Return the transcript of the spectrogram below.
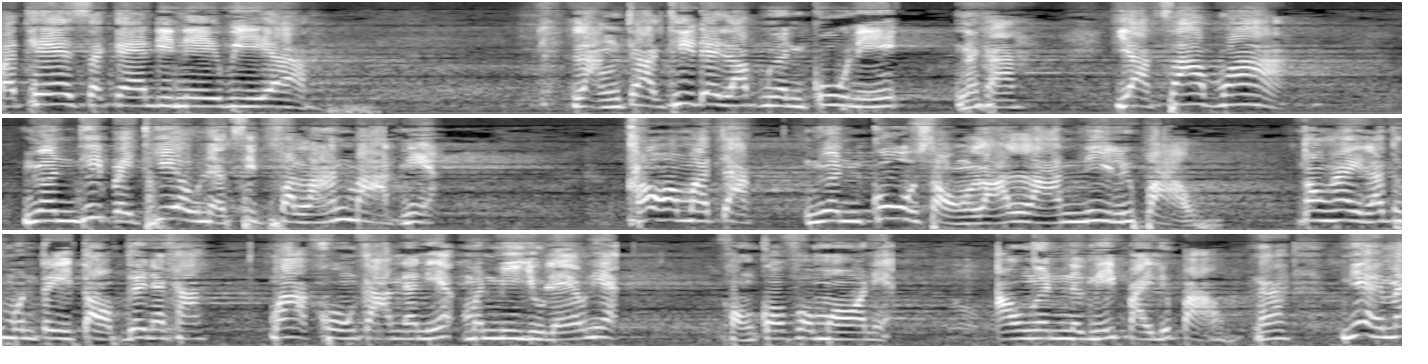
ประเทศสแกนดิเนเวีย หลังจากที่ได้รับเงินกู้นี้นะคะ อยากทราบว่าเงินที่ไปเที่ยวเนี่ยสิบล้านบาทเนี่ย เขาเอามาจากเงินกู้สองล้านล้านนี่หรือเปล่า ต้องให้รัฐมนตรีตอบด้วยนะคะ ว่าโครงการอันนี้มันมีอยู่แล้วเนี่ยของกฟมเนี่ย เอาเงินหนึ่งนี้ไปหรือเปล่านะเนี่ยเห็นไหม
